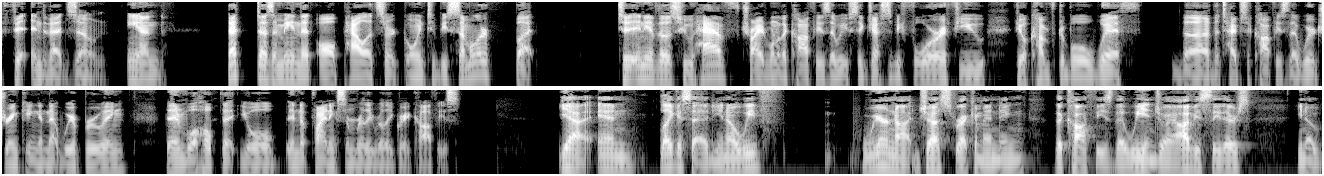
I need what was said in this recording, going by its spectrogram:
fit into that zone. And that doesn't mean that all palettes are going to be similar, but to any of those who have tried one of the coffees that we've suggested before, if you feel comfortable with the the types of coffees that we're drinking and that we're brewing, then we'll hope that you'll end up finding some really really great coffees. Yeah, and like I said, you know, we've we're not just recommending the coffees that we enjoy. Obviously, there's you know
